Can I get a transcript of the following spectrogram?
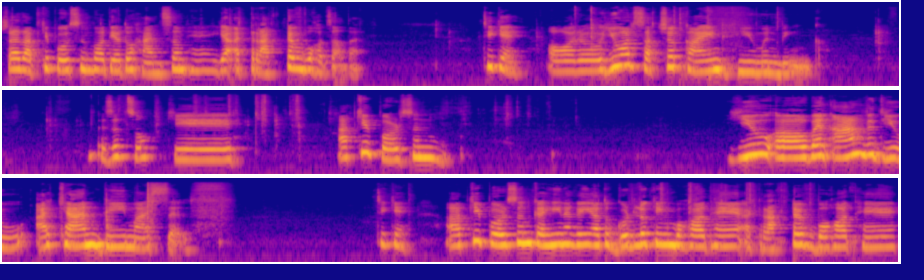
शायद आपके पर्सन बहुत या तो हैंडसम है या अट्रैक्टिव बहुत ज़्यादा है। ठीक है? और you are such a kind human being is it so कि आपके person you when I am with you I can be myself ठीक है? आपकी पर्सन कहीं ना कहीं या तो गुड लुकिंग बहुत हैं अट्रैक्टिव बहुत हैं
